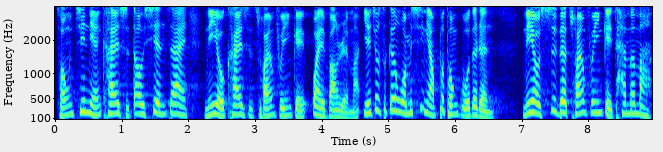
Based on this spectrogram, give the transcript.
从今年开始到现在，你有开始传福音给外邦人吗？也就是跟我们信仰不同国的人。你有试着传福音给他们吗？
